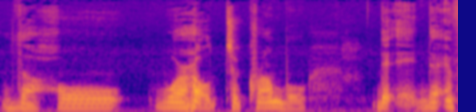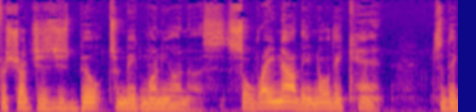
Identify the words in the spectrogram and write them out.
the whole world to crumble. The, the infrastructure is just built to make money on us. So right now they know they can't. So they're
